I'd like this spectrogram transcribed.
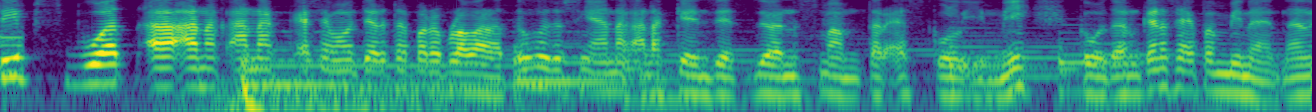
tips buat uh, anak-anak SMA Teater para Pelawara tuh khususnya anak-anak Gen Z Zone Smamter School ini. Kebetulan kan saya pembina nah,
